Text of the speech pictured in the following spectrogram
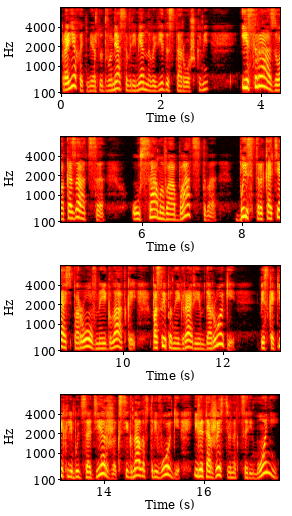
Проехать между двумя современного вида сторожками и сразу оказаться У самого аббатства, быстро катясь по ровной и гладкой, посыпанной гравием дороге, без каких-либо задержек, сигналов тревоги или торжественных церемоний,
